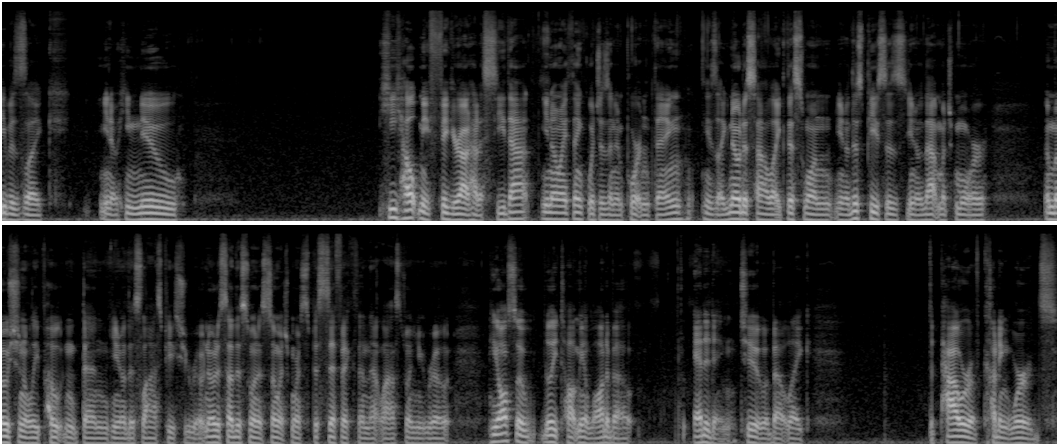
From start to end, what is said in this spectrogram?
he was like, you know, he knew he helped me figure out how to see that, you know, I think, which is an important thing. He's like, notice how like this one, you know, this piece is, you know, that much more emotionally potent than, you know, this last piece you wrote. Notice how this one is so much more specific than that last one you wrote. He also really taught me a lot about editing too, about like the power of cutting words.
